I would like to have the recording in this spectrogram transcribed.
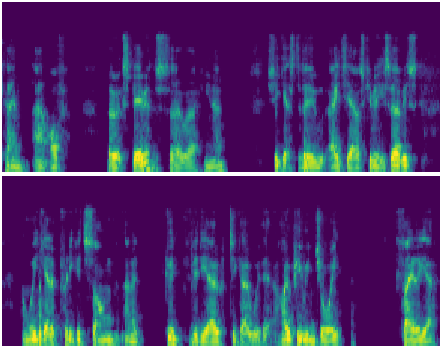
came out of her experience. So uh, you know, she gets to do 80 hours community service, and we get a pretty good song and a good video to go with it. I hope you enjoy Failure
